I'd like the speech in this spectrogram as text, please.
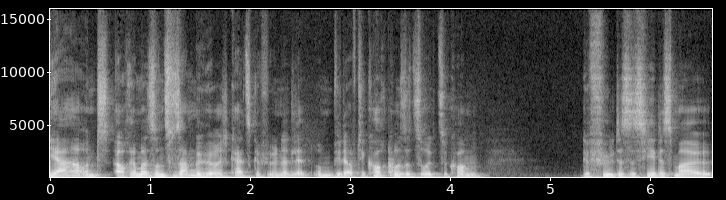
Ja, und auch immer so ein Zusammengehörigkeitsgefühl, ne? um wieder auf die Kochkurse zurückzukommen. Gefühlt ist es jedes Mal,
